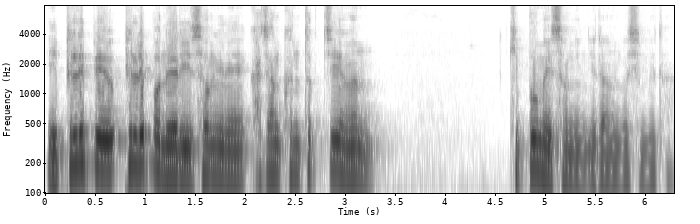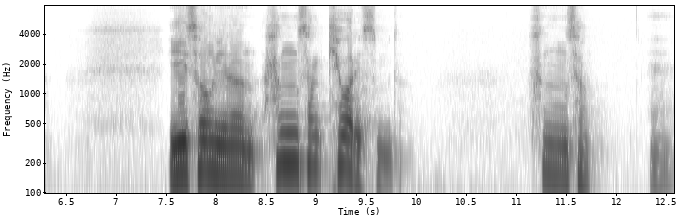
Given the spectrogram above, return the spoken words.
이 필리피, 필리포 네리 성인의 가장 큰 특징은 기쁨의 성인이라는 것입니다. 이 성인은 항상 쾌활했습니다. 항상. 예.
